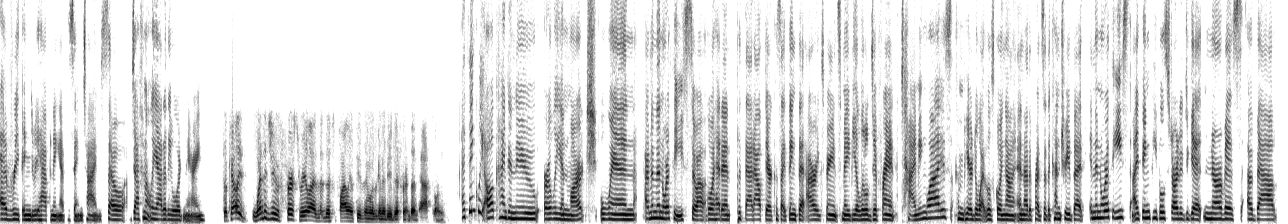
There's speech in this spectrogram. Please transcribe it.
everything to be happening at the same time. So definitely out of the ordinary. So, Kelly, when did you first realize that this filing season was going to be different than past ones? I think we all kind of knew early in March when I'm in the Northeast. So I'll go ahead and put that out there because I think that our experience may be a little different timing wise compared to what was going on in other parts of the country. But in the Northeast, I think people started to get nervous about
